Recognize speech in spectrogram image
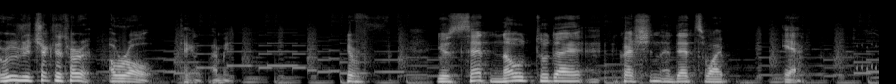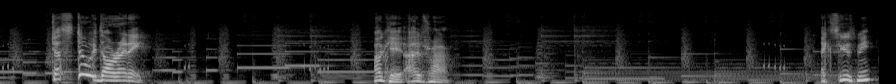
you rejected her overall. I mean, you you said no to the uh, question and that's why, yeah. Just do it already. Okay, I'll try. Excuse me?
